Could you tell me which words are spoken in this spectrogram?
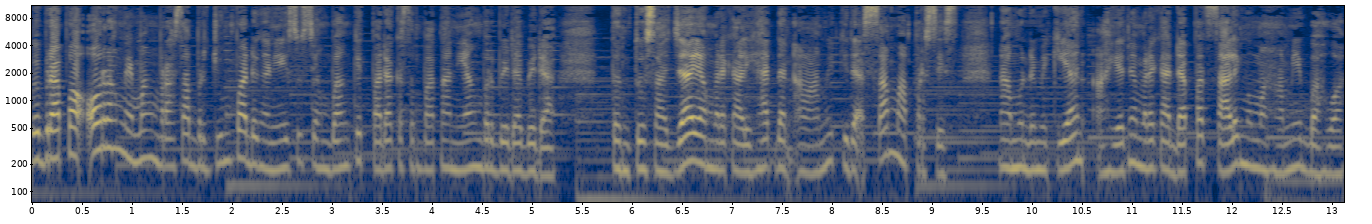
Beberapa orang memang merasa berjumpa dengan Yesus yang bangkit pada kesempatan yang berbeda-beda. Tentu saja yang mereka lihat dan alami tidak sama persis. Namun demikian, akhirnya mereka dapat saling memahami bahwa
